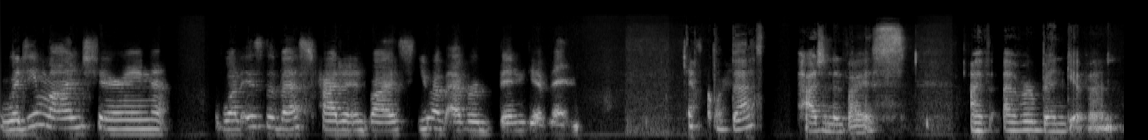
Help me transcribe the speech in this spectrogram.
Would you mind sharing what is the best pageant advice you have ever been given? Of course. Best pageant advice I've ever been given.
